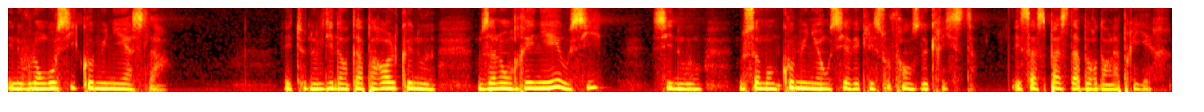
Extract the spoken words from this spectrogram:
Et nous voulons aussi communier à cela. Et tu nous le dis dans ta parole que nous, allons régner aussi si nous sommes en communion aussi avec les souffrances de Christ. Et ça se passe d'abord dans la prière.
